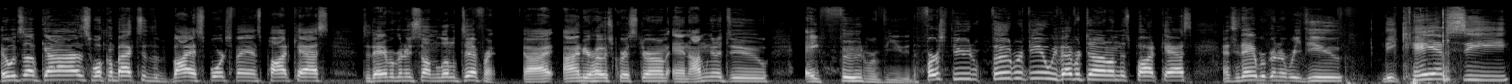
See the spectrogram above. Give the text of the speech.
Hey, what's up, guys? Welcome back to the Bias Sports Fans podcast. Today we're going to do something a little different. All right, I'm your host Chris Durham, and I'm going to do a food review. The first food food review we've ever done on this podcast, and today we're going to review the KFC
